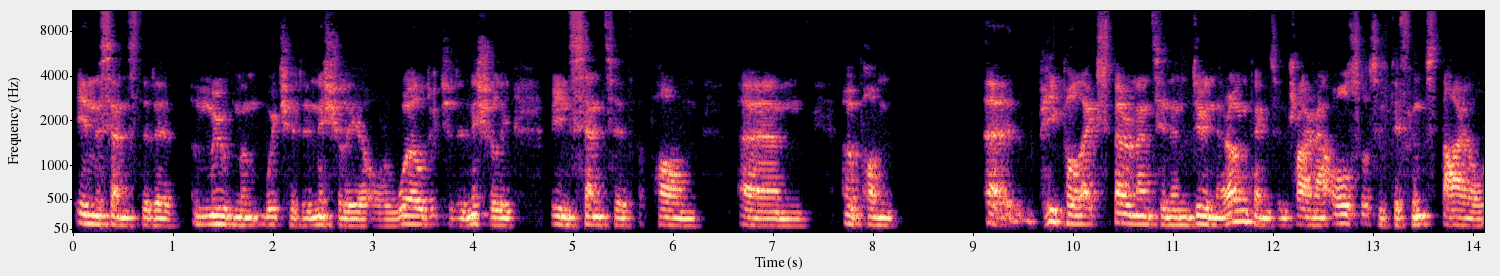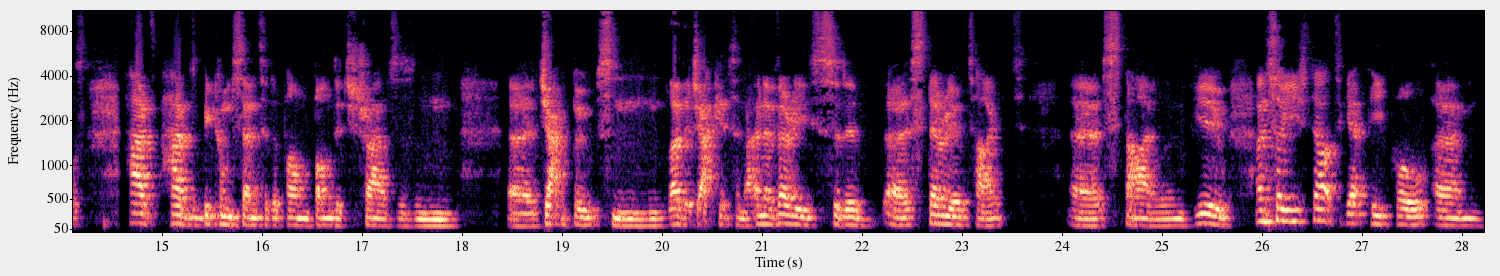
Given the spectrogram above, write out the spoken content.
in the sense that a, a movement which had initially, or a world which had initially been centered upon um, upon uh, people experimenting and doing their own things and trying out all sorts of different styles had had become centered upon bondage trousers and uh, jack boots and leather jackets and, and a very sort of uh, stereotyped uh, style and view. And so you start to get people um,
